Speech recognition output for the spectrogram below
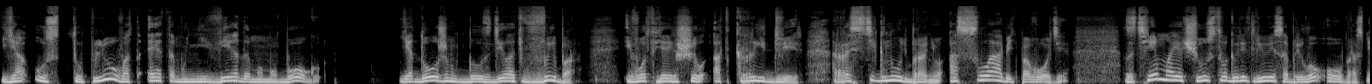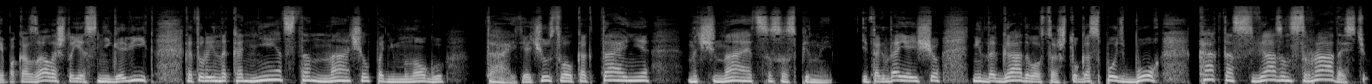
я уступлю вот этому неведомому Богу. Я должен был сделать выбор. И вот я решил открыть дверь, расстегнуть броню, ослабить поводья. Затем мое чувство, говорит Льюис, обрело образ. Мне показалось, что я снеговик, который наконец-то начал понемногу таять. Я чувствовал, как таяние начинается со спины. И тогда я еще не догадывался, что Господь Бог как-то связан с радостью.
